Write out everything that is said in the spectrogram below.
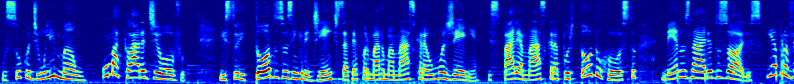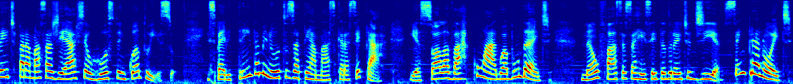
o suco de um limão, uma clara de ovo. Misture todos os ingredientes até formar uma máscara homogênea. Espalhe a máscara por todo o rosto, menos na área dos olhos, e aproveite para massagear seu rosto enquanto isso. Espere 30 minutos até a máscara secar, e é só lavar com água abundante. Não faça essa receita durante o dia, sempre à noite.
